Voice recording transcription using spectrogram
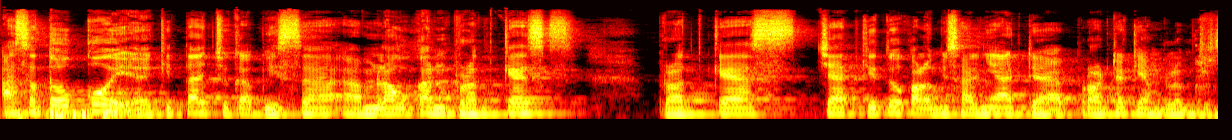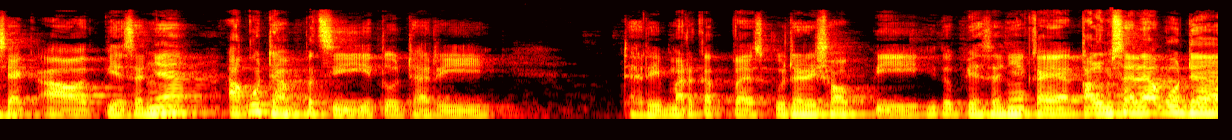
as a toko ya kita juga bisa uh, melakukan broadcast broadcast chat gitu. Kalau misalnya ada produk yang belum di check out biasanya aku dapet sih itu dari dari marketplaceku dari Shopee. Itu biasanya kayak kalau misalnya aku udah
